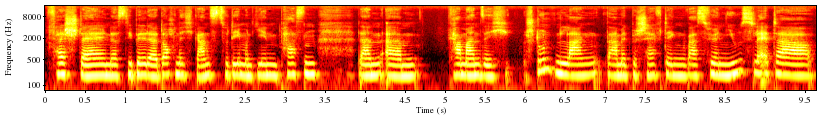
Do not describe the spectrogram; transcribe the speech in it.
feststellen, dass die Bilder doch nicht ganz zu dem und jenem passen. Dann ähm, kann man sich stundenlang damit beschäftigen, was für ein Newsletter,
